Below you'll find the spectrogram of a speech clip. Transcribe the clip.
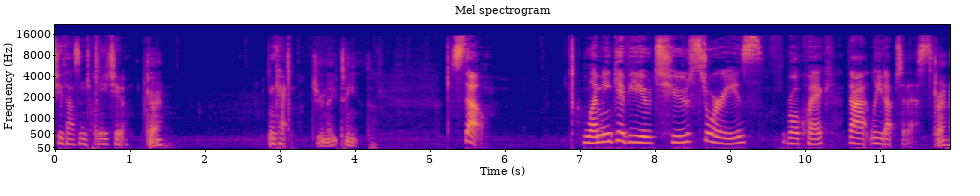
2022. okay, Okay. June eighteenth. So, let me give you two stories real quick that lead up to this. Okay.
